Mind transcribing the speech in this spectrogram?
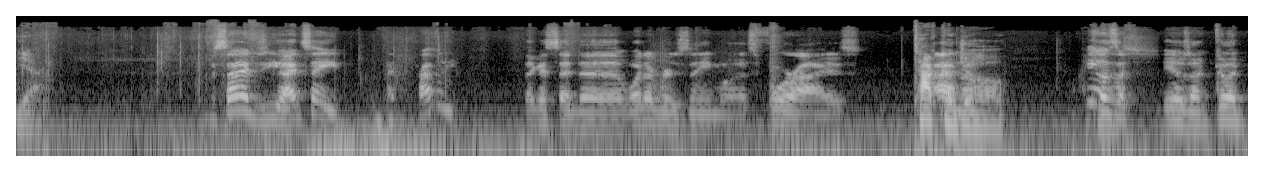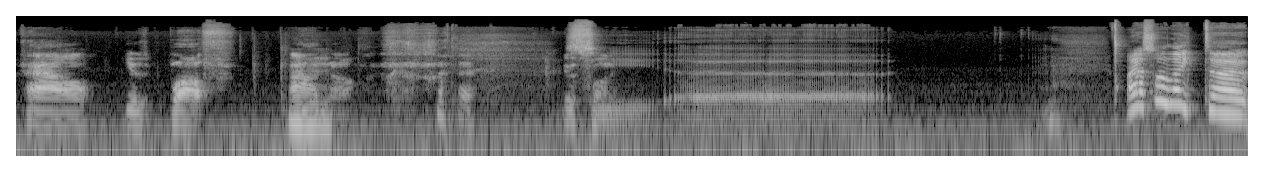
yeah. Besides you, I'd say I'd probably, like I said, uh, whatever his name was, Four Eyes. Takajo. He was a he was a good pal. He was buff. I Mhm. don't know. he was funny. see. Uh, I also liked uh,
